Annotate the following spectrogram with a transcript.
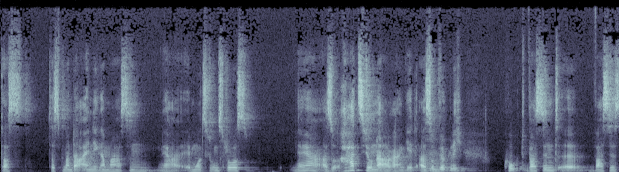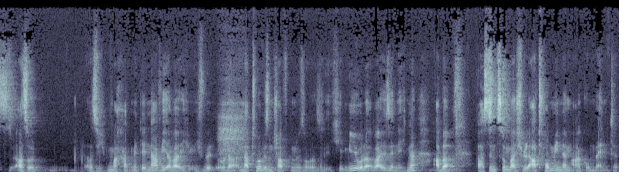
dass, dass man da einigermaßen ja, emotionslos, naja, also rational rangeht. Also wirklich guckt, was sind, äh, was ist, also, also ich mache halt mit den Navi, aber ich, ich will, oder Naturwissenschaften oder so, Chemie oder weiß ich nicht, ne? Aber was sind zum Beispiel Atominem-Argumente?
